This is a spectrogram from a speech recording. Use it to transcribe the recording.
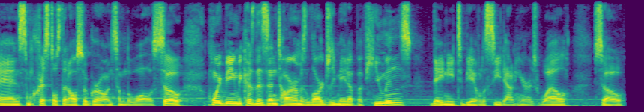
and some crystals that also grow on some of the walls. So, point being, because the Zhentarim is largely made up of humans, they need to be able to see down here as well. So,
